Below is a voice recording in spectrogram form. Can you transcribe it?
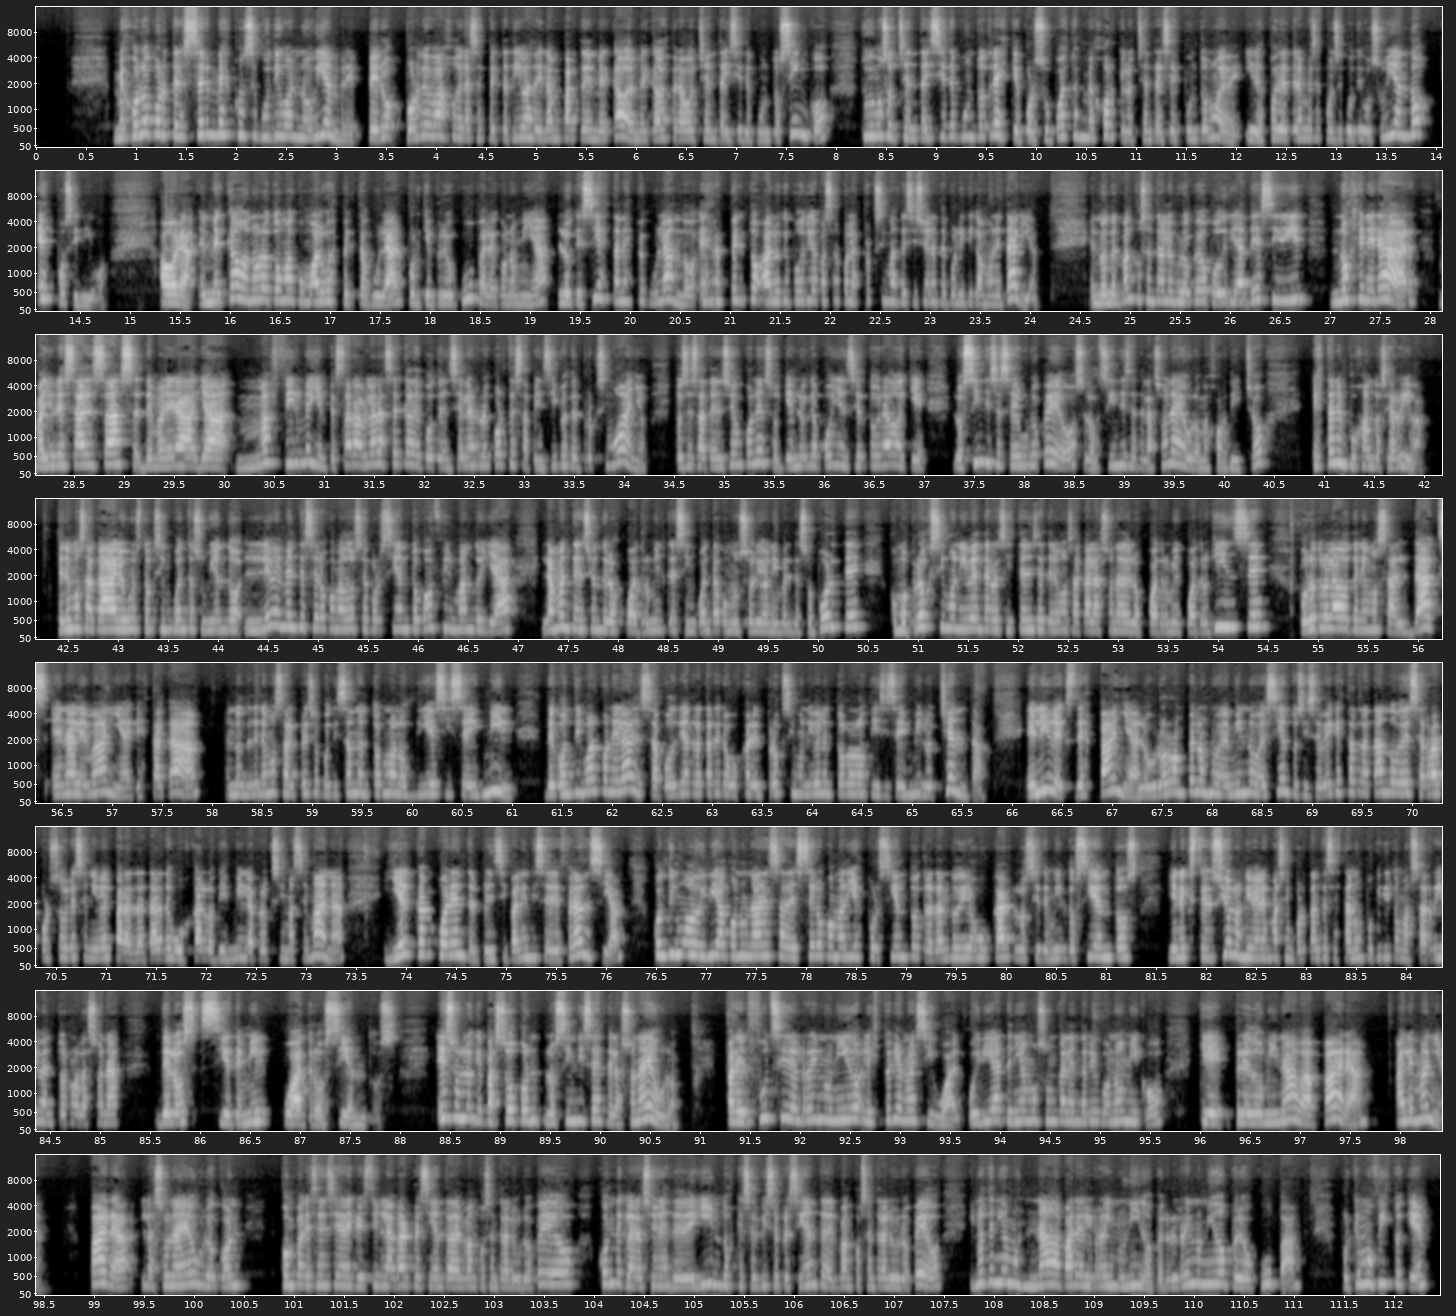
Mejoró por tercer mes consecutivo en noviembre, pero por debajo de las expectativas de gran parte del mercado. El mercado esperaba 87.5, tuvimos 87.3, que por supuesto es mejor que el 86.9 y después de tres meses consecutivos subiendo, es positivo. Ahora, el mercado no lo toma como algo espectacular porque preocupa a la economía. Lo que sí están especulando es respecto a lo que podría pasar con las próximas decisiones de política monetaria, en donde el Banco Central Europeo podría decidir no generar mayores alzas de manera ya más firme y empezar a hablar acerca de potenciales recortes a principios del próximo año. Entonces, atención con eso, que es lo que apoya en cierto grado a que los índices europeos, los índices de la zona euro, mejor dicho, están empujando hacia arriba. Tenemos acá el Eurostock 50 subiendo levemente 0,12%, confirmando ya la mantención de los 4.350 como un sólido nivel de soporte. Como próximo nivel de resistencia tenemos acá la zona de los 4.415. Por otro lado tenemos al DAX en Alemania, que está acá en donde tenemos al precio cotizando en torno a los 16.000. De continuar con el alza, podría tratar de ir a buscar el próximo nivel en torno a los 16.080. El IBEX de España logró romper los 9.900 y se ve que está tratando de cerrar por sobre ese nivel para tratar de buscar los 10.000 la próxima semana. Y el CAC 40, el principal índice de Francia, continúa hoy día con un alza de 0,10%, tratando de ir a buscar los 7.200 y en extensión los niveles más importantes están un poquitito más arriba, en torno a la zona de los 7.400. Eso es lo que pasó con los índices de la zona euro. Para el FTSE del Reino Unido la historia no es igual. Hoy día teníamos un calendario económico que predominaba para Alemania, para la zona euro con comparecencia de Christine Lagarde, presidenta del Banco Central Europeo, con declaraciones de De Guindos, que es el vicepresidente del Banco Central Europeo, y no teníamos nada para el Reino Unido, pero el Reino Unido preocupa porque hemos visto que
